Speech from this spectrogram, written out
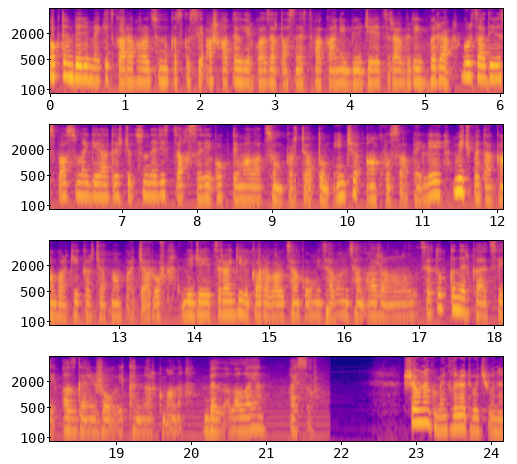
Հոկտեմբերի 1-ից կառավարությունը կսկսի աշխատել 2016 թվականի բյուջեի ծրագրի վրա։ Գործադիրը սպասում է գերատեսչություններից ծախսերի օպտիմալացում, կրճատում, ինչը անխուսափելի միջպետական վարկի կրճատման պատճառով։ Բյուջեի ծրագիրը կառավարության կողմից հավանության արժանանալուց հետո կներկայացվի ազգային ժողովի քննարկմանը։ Բելլալալայան այսօր Շարունակում ենք լրատվությունը։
